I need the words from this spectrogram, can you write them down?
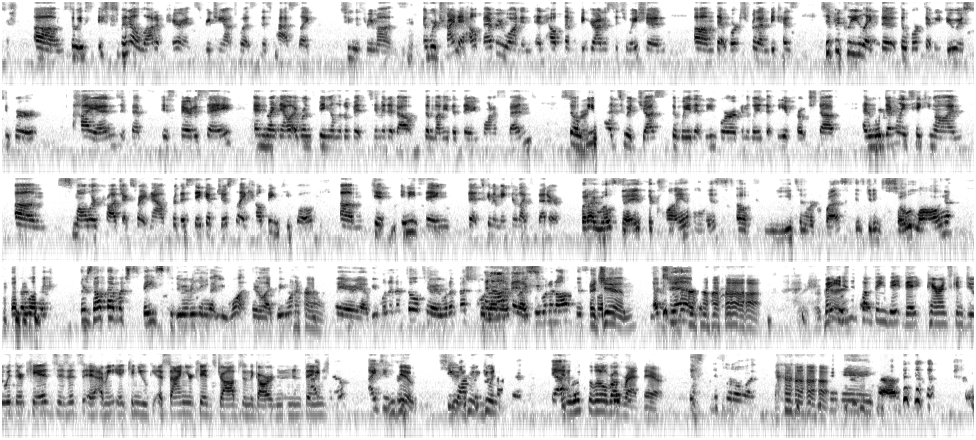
Um, so it's it's been a lot of parents reaching out to us this past like two to three months, and we're trying to help everyone and, and help them figure out a situation um, that works for them because typically, like the the work that we do is super high end, if that is fair to say. And right now, everyone's being a little bit timid about the money that they want to spend. So Right. we've had to adjust the way that we work and the way that we approach stuff. And we're definitely taking on um, smaller projects right now for the sake of just like helping people um, get anything that's going to make their life better. But I will say the client list of needs and requests is getting so long that I'm like, there's not that much space to do everything that you want. They're like, we want a play area, we want an adult area, we want a vegetable An garden. Office. like we want an office, A gym. a gym. But is it something that, that parents can do with their kids? Is it? I mean, it, can you assign your kids jobs in the garden and I things? Do. I do. You For, do. She You- walks you- me you- around. Yeah, It looks a little rug rat there. this, this little one.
